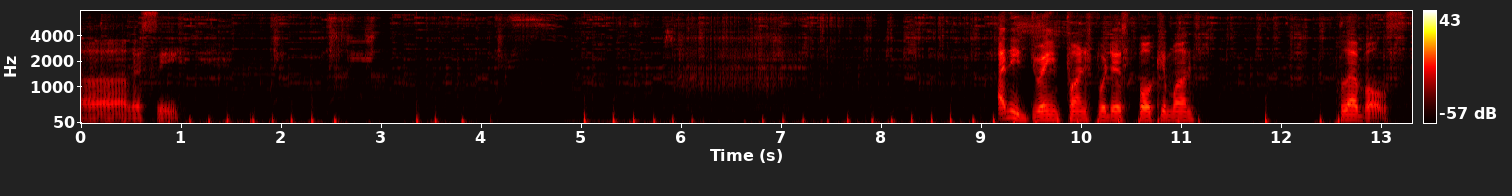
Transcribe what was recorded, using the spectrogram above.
Uh, let's see. I need Drain Punch for this Pokemon. Levels.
